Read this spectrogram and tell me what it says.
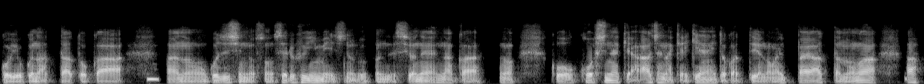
こう良くなったとか、あの、ご自身のそのセルフイメージの部分ですよね。なんか、こう、こうしなきゃ、ああじゃなきゃいけないとかっていうのがいっぱいあったのが、あ、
